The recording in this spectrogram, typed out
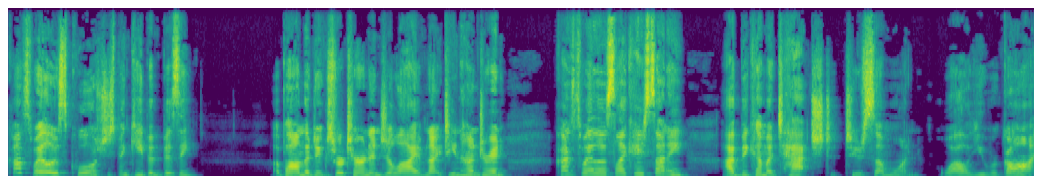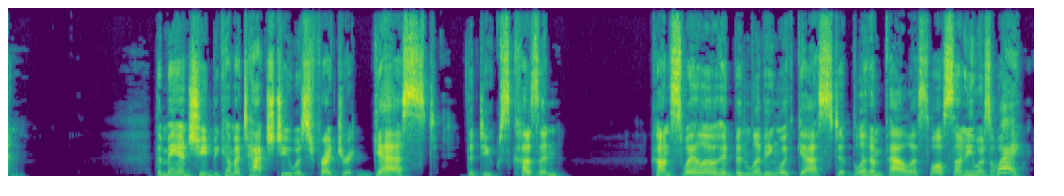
Consuelo's cool. She's been keeping busy. Upon the Duke's return in July of 1900, Consuelo's like, Hey, Sonny, I've become attached to someone while you were gone. The man she'd become attached to was Frederick Guest, the Duke's cousin. Consuelo had been living with Guest at Blenheim Palace while Sonny was away.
